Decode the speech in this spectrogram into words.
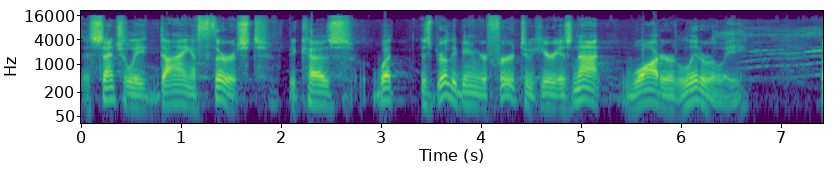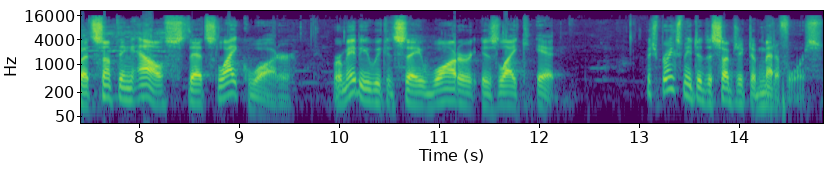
essentially dying of thirst because what is really being referred to here is not water literally, but something else that's like water. Or maybe we could say water is like it. Which brings me to the subject of metaphors.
